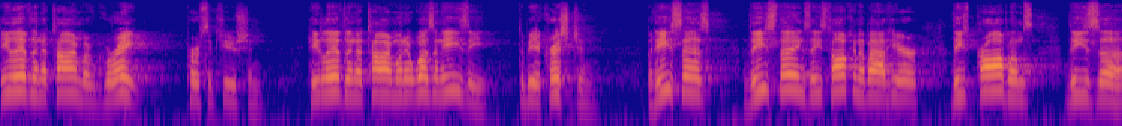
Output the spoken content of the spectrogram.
He lived in a time of great persecution. He lived in a time when it wasn't easy to be a Christian. But he says these things he's talking about here, these problems, these uh,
